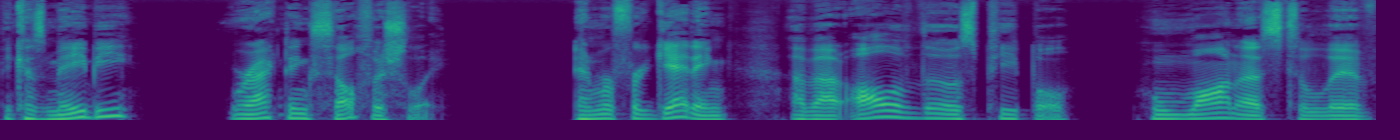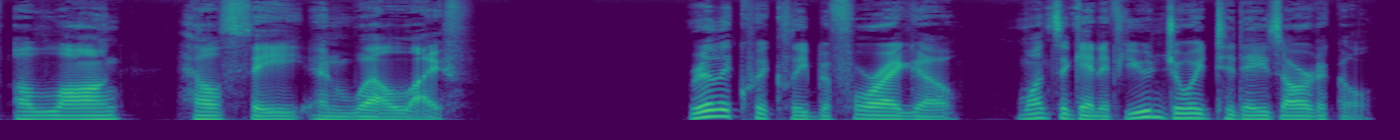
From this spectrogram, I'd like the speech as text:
Because maybe we're acting selfishly and we're forgetting about all of those people who want us to live a long, healthy, and well life. Really quickly before I go, once again, if you enjoyed today's article,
